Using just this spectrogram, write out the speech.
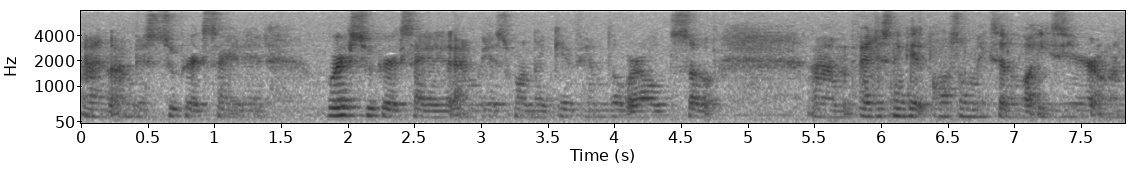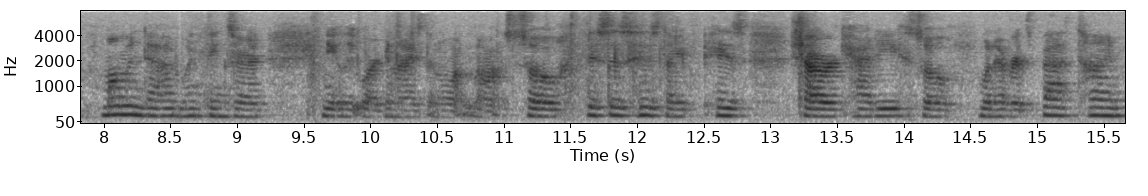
and I'm just super excited. We're super excited and we just want to give him the world. So um, I just think it also makes it a lot easier on mom and dad when things are neatly organized and whatnot. So this is his his shower caddy. So whenever it's bath time,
